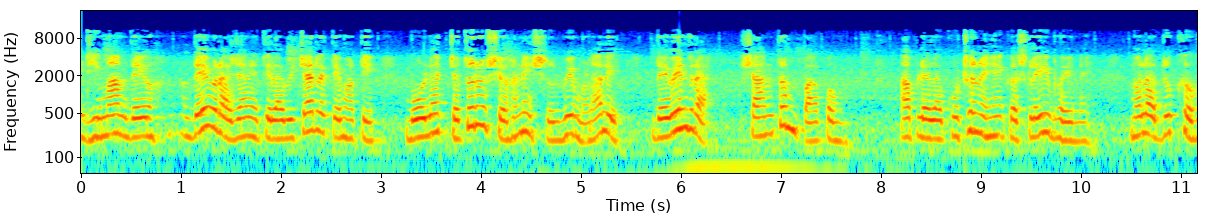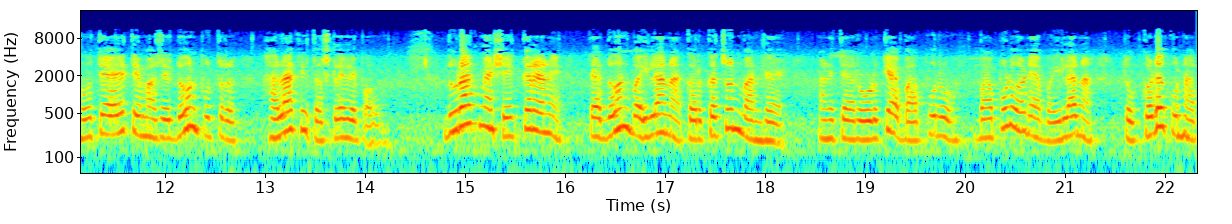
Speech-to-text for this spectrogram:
धीमान देव देवराजाने तिला विचारले तेव्हा ती बोलण्यात चतुर शहणे सुरभी म्हणाली देवेंद्रा शांतम पापम. आपल्याला कुठूनही कसलेही भय नाही. मला दुःख होते आहे ते माझे दोन पुत्र हलाखीत असलेले पाहून. दुरात्म्या शेतकऱ्याने त्या दोन बैलांना करकचून बांधले आहे आणि त्या रोडक्या बापूर बापूडवाड्या बैलांना तो कडक उन्हात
